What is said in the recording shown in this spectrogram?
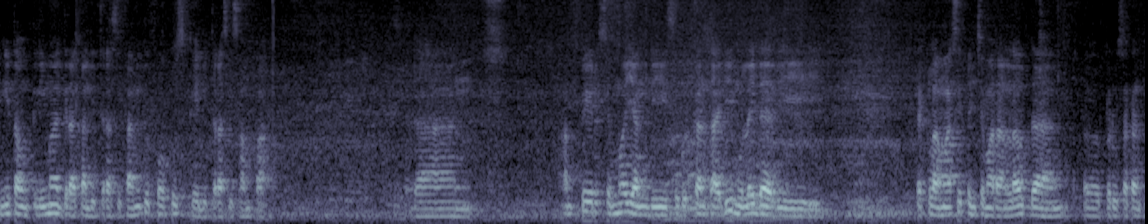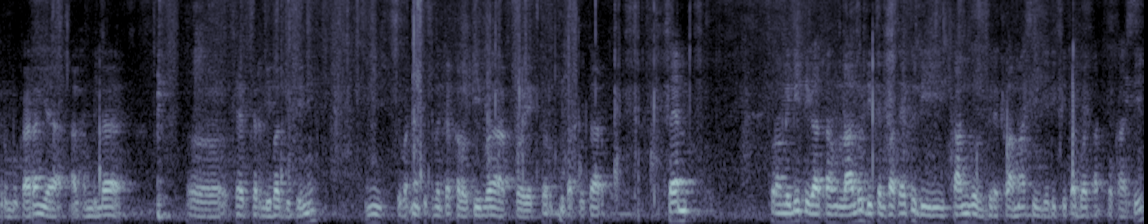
ini tahun kelima gerakan literasi kami itu fokus ke literasi sampah. Dan hampir semua yang disebutkan tadi mulai dari reklamasi pencemaran laut dan e, perusakan terumbu karang ya alhamdulillah e, saya terlibat di sini. Ini coba nanti sebentar kalau tiba proyektor kita putar. Saya kurang lebih tiga tahun lalu di tempat saya itu di di reklamasi jadi kita buat advokasi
